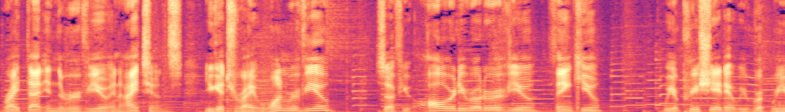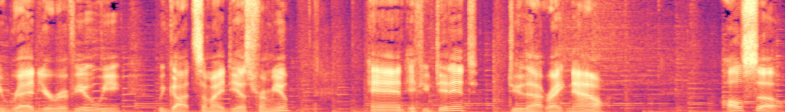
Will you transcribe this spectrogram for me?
Write that in the review in iTunes. You get to write one review, so if you already wrote a review, thank you. We appreciate it. We, re- we read your review. We we got some ideas from you. And if you didn't, do that right now. Also,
